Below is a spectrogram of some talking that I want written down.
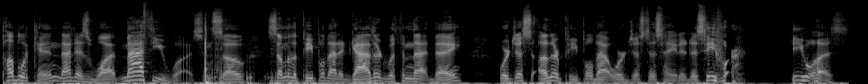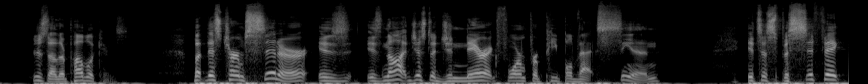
Publican, that is what Matthew was. And so some of the people that had gathered with him that day were just other people that were just as hated as he were. He was. Just other publicans. But this term sinner is, is not just a generic form for people that sin, it's a specific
